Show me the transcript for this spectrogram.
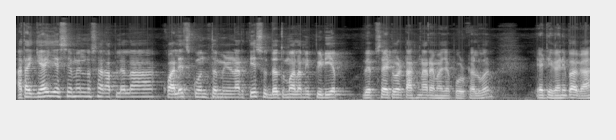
आता या एस एम एलनुसार आपल्याला कॉलेज कोणतं मिळणार ते सुद्धा तुम्हाला मी पी डी एफ वेबसाईटवर टाकणार आहे माझ्या पोर्टलवर या ठिकाणी बघा.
